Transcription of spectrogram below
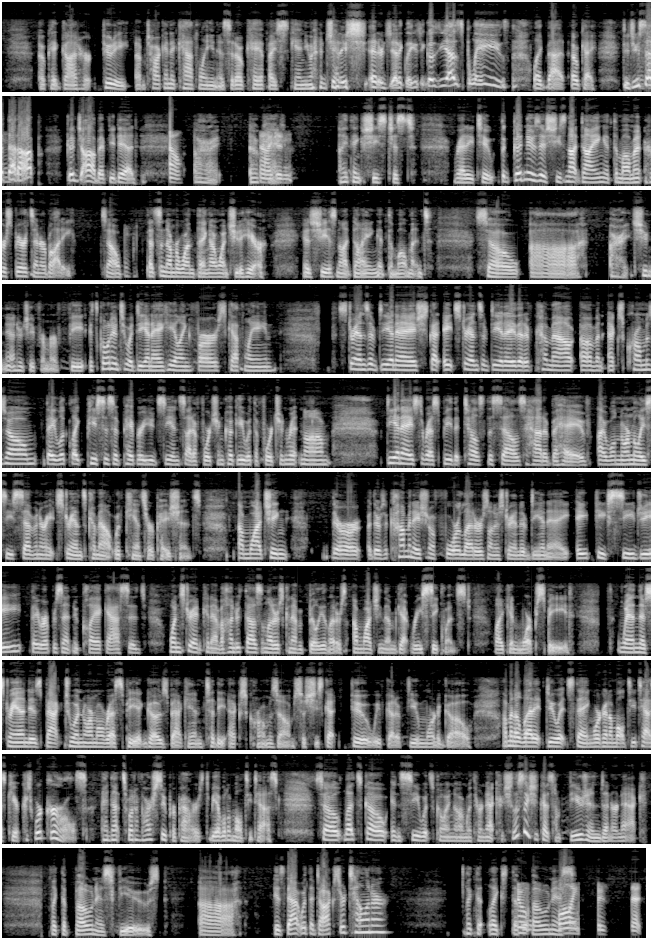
Okay, got her. Tootie, I'm talking to Kathleen. Is it okay if I scan you energetic, energetically? She goes, Yes, please. Like that. Okay. Did you set Mhm. that up? Good job if you did. No. All right. Okay. No, I didn't. I think she's just ready to. The good news is she's not dying at the moment. Her spirit's in her body. So Mhm. that's the number one thing I want you to hear is she is not dying at the moment. So, uh, all right, shooting energy from her feet. It's going into a DNA healing first, Kathleen. Strands of DNA. She's got eight strands of DNA that have come out of an X chromosome. They look like pieces of paper you'd see inside a fortune cookie with a fortune written on them. DNA is the recipe that tells the cells how to behave. I will normally see seven or eight strands come out with cancer patients. I'm watching there are there's a combination of four letters on a strand of DNA. ATCG, they represent nucleic acids. One strand can have 100,000 letters, can have a billion letters. I'm watching them get resequenced like in warp speed. When the strand is back to a normal recipe, it goes back into the X chromosome. So she's got two. We've got a few more to go. I'm going to let it do its thing. We're going to multitask here because we're girls. And that's one of our superpowers to be able to multitask. So let's go and see what's going on with her neck. She looks like she's got some fusions in her neck, like the bone is fused. Uh, is that what the docs are telling her? Like the like the bone is. All I know is that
